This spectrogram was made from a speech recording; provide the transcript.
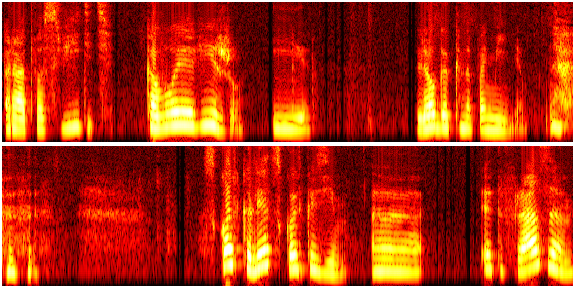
рад вас видеть» кого я вижу, и легок на помине. Сколько лет, сколько зим. А, эта фраза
